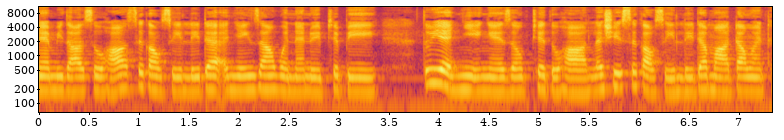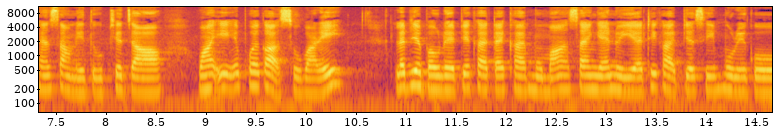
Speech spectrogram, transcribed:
နဲ့မိသားစုဟာစစ်ကောင်စီလေတပ်အငိမ့်စားဝန်ထမ်းတွေဖြစ်ပြီးသူ့ရဲ့ညီအငယ်ဆုံးဖြစ်သူဟာလက်ရှိစစ်ကောင်စီလေတပ်မှတာဝန်ထမ်းဆောင်နေသူဖြစ်ကြောင်း YA အဖွဲ့ကဆိုပါတယ်။လက်ပစ်ပုံနဲ့ပြစ်ခတ်တိုက်ခိုက်မှုမှာဆိုင်ကန်းတွေရဲ့ထိခိုက်ပျက်စီးမှုတွေကို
